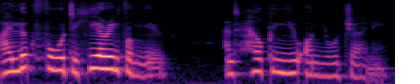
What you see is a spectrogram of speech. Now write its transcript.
I look forward to hearing from you and helping you on your journey.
